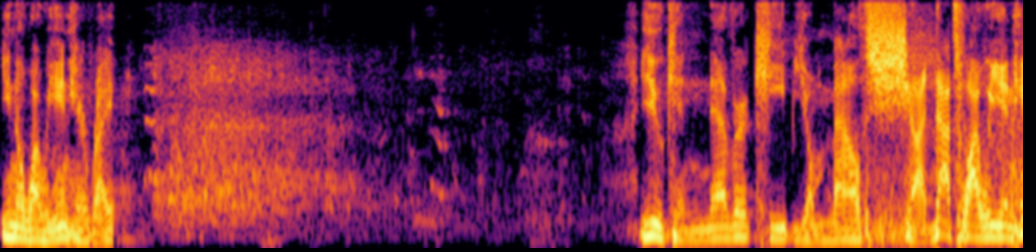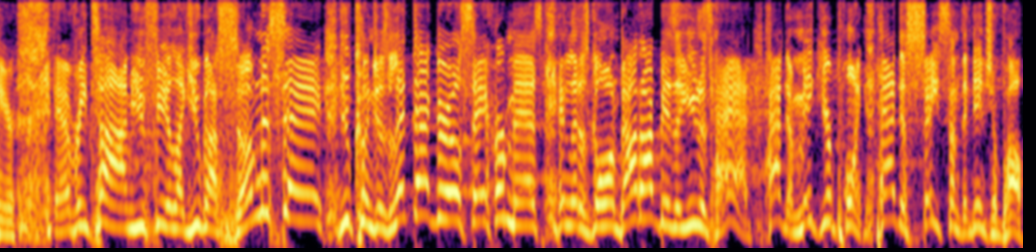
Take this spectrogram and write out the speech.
You know why we in here, right? You can never keep your mouth shut. That's why we in here. Every time you feel like you got something to say, you couldn't just let that girl say her mess and let us go on about our business. You just had, had to make your point, had to say something, didn't you, Paul?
